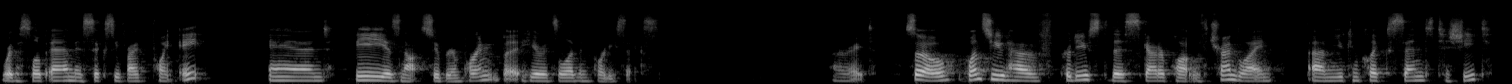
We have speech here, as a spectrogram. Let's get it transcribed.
where the slope m is 65.8 and b is not super important, but here it's 1146. All right, so once you have produced this scatter plot with trend line, um, you can click send to sheet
